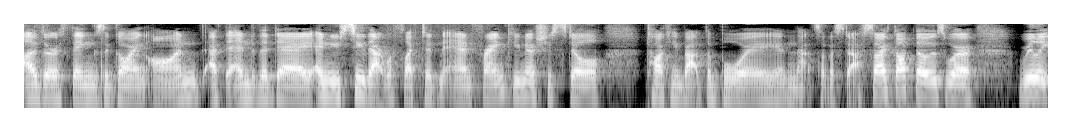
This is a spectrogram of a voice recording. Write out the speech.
other things are going on at the end of the day. And you see that reflected in Anne Frank. You know, she's still talking about the boy and that sort of stuff. So I thought those were really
